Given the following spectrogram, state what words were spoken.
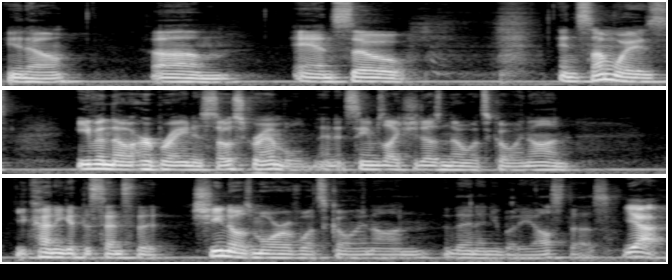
you know? Um, and so, in some ways, even though her brain is so scrambled and it seems like she doesn't know what's going on, you kind of get the sense that she knows more of what's going on than anybody else does. Yeah,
